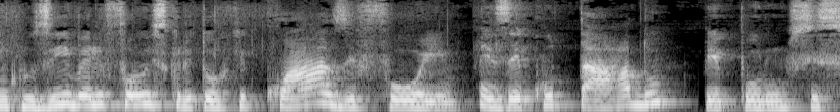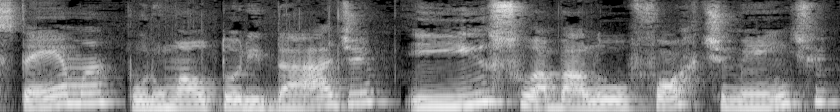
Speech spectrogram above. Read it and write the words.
Inclusive, ele foi um escritor que quase foi executado por um sistema, por uma autoridade, e isso abalou fortemente,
